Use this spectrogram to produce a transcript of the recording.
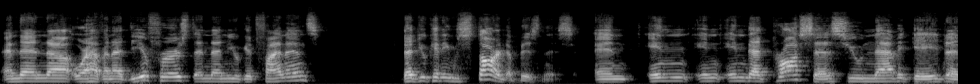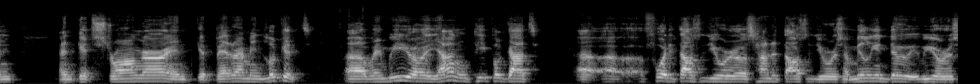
and then uh, or have an idea first, and then you get finance. That you can even start a business, and in in in that process, you navigate and and get stronger and get better. I mean, look at uh, when we were young, people got uh, uh, forty thousand euros, hundred thousand euros, a million euros.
